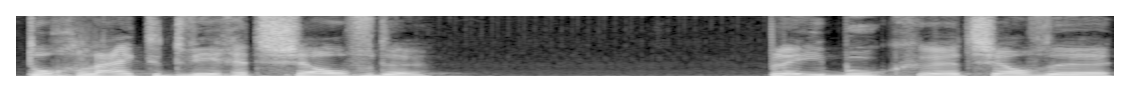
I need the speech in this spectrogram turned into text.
toch lijkt het weer hetzelfde playbook, hetzelfde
